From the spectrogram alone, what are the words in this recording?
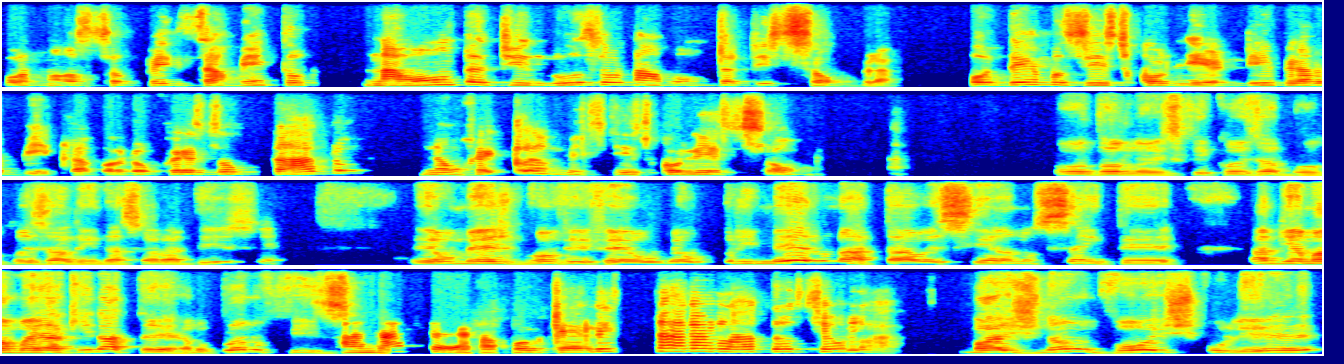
com o nosso pensamento na onda de luz ou na onda de sombra. Podemos escolher livre-arbítrio. Agora, o resultado, não reclame se escolher sombra. Ô, Luiz, que coisa boa, coisa linda a senhora disse. Eu mesmo vou viver o meu primeiro Natal esse ano sem ter a minha mamãe aqui na Terra, no plano físico. Ah, na Terra, porque ela estará lá do seu lado. Mas não vou escolher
